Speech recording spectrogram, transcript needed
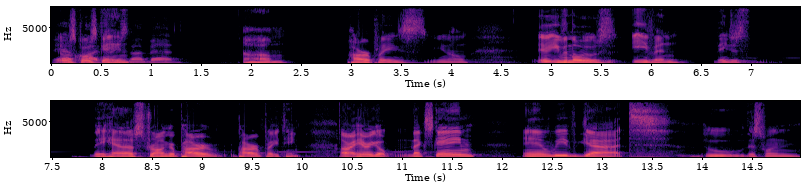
it was a close game. Not bad. Um, power plays, you know, even though it was even, they just they had a stronger power power play team. All right, here we go. Next game, and we've got ooh, this one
